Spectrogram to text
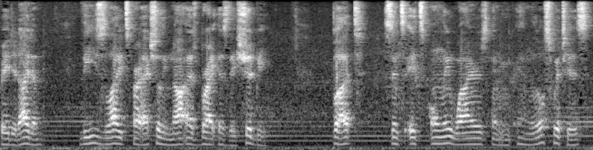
rated item, these lights are actually not as bright as they should be. But, since it's only wires and, and little switches,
